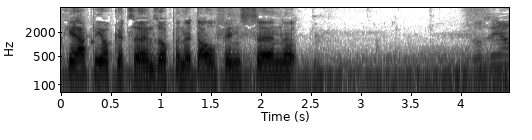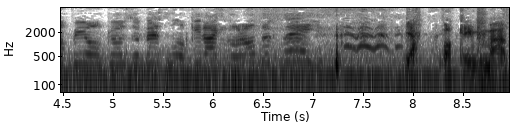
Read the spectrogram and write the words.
Okay, Happy Hooker turns up and the dolphins turn up. Because the happy hooker's the best looking angler on the sea. Yeah, fucking mad.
